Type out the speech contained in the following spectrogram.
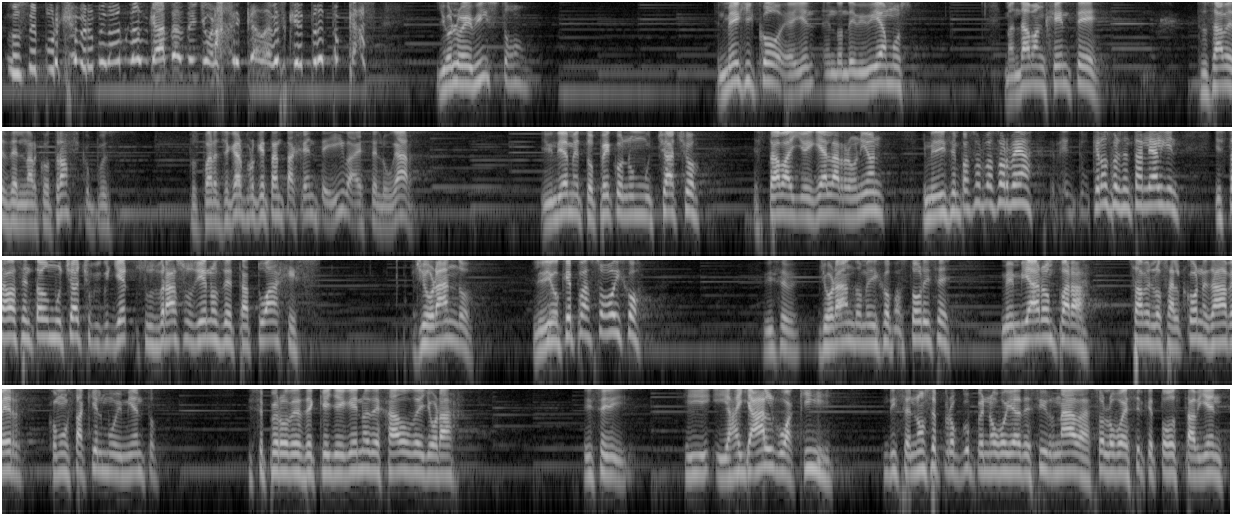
no sé por qué, pero me dan unas ganas de llorar cada vez que entro en tu casa. Yo lo he visto. En México, ahí en, donde vivíamos, mandaban gente, tú sabes, del narcotráfico, pues, pues para checar por qué tanta gente iba a ese lugar. Y un día me topé con un muchacho, estaba, llegué a la reunión y me dicen, pastor, pastor, vea, queremos presentarle a alguien. Y estaba sentado un muchacho, sus brazos llenos de tatuajes, llorando. Le digo, ¿qué pasó, hijo? Dice, llorando, me dijo, pastor, dice, me enviaron para, ¿sabes? Los halcones, a ver cómo está aquí el movimiento. Dice, pero desde que llegué no he dejado de llorar. Dice, y, y hay algo aquí. Dice, no se preocupe, no voy a decir nada, solo voy a decir que todo está bien.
